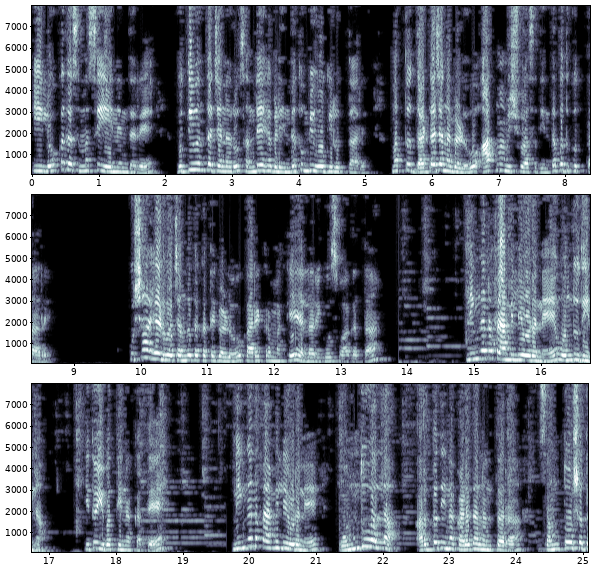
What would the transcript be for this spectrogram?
ಈ ಲೋಕದ ಸಮಸ್ಯೆ ಏನೆಂದರೆ ಬುದ್ಧಿವಂತ ಜನರು ಸಂದೇಹಗಳಿಂದ ತುಂಬಿ ಹೋಗಿರುತ್ತಾರೆ ಮತ್ತು ದಡ್ಡ ಜನಗಳು ಆತ್ಮವಿಶ್ವಾಸದಿಂದ ಬದುಕುತ್ತಾರೆ. ಉಷಾ ಹೇಳುವ ಚಂದದ ಕಥೆಗಳು ಕಾರ್ಯಕ್ರಮಕ್ಕೆ ಎಲ್ಲರಿಗೂ ಸ್ವಾಗತ. ನಿಂಗನ ಫ್ಯಾಮಿಲಿಯೊಡನೆ ಒಂದು ದಿನ. ಇದು ಇವತ್ತಿನ ಕತೆ. ನಿಂಗನ ಫ್ಯಾಮಿಲಿಯೊಡನೆ ಒಂದೂ ಅಲ್ಲ, ಅರ್ಧ ದಿನ ಕಳೆದ ನಂತರ ಸಂತೋಷದ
